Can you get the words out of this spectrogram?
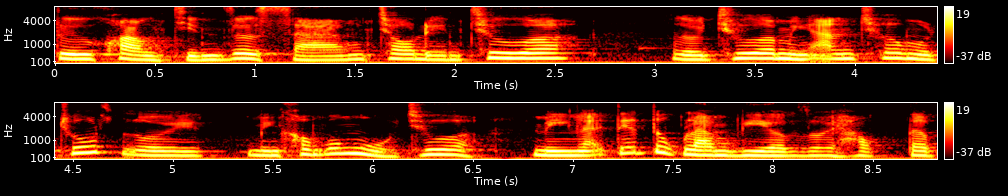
từ khoảng 9 giờ sáng cho đến trưa. Rồi trưa mình ăn trưa một chút, rồi mình không có ngủ trưa. Mình lại tiếp tục làm việc, rồi học tập,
